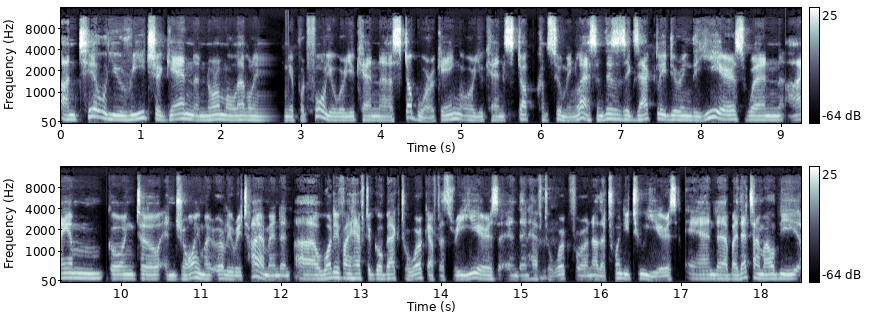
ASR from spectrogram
until you reach again a normal level in your portfolio where you can uh, stop working or you can stop consuming less. And this is exactly during the years when I am going to enjoy my early retirement. And uh, what if I have to go back to work after three years and then have to work for another 22 years? And uh, by that time, I'll be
